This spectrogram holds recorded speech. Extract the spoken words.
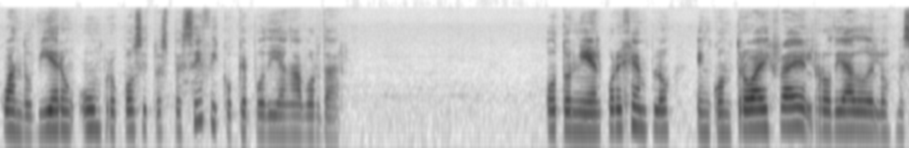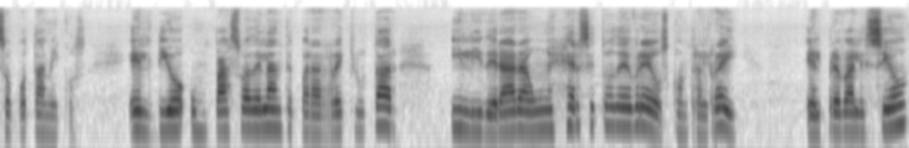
cuando vieron un propósito específico que podían abordar. Otoniel, por ejemplo, encontró a Israel rodeado de los mesopotámicos. Él dio un paso adelante para reclutar y liderar a un ejército de hebreos contra el rey. Él prevaleció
